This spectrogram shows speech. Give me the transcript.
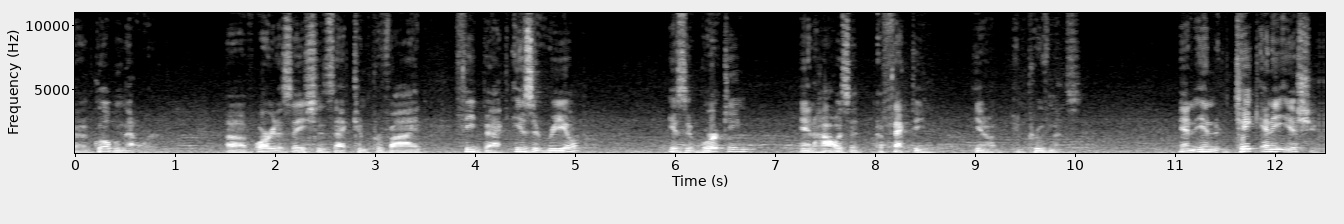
a global network of organizations that can provide feedback. Is it real? Is it working? And how is it affecting, you know, improvements? And in, take any issue,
